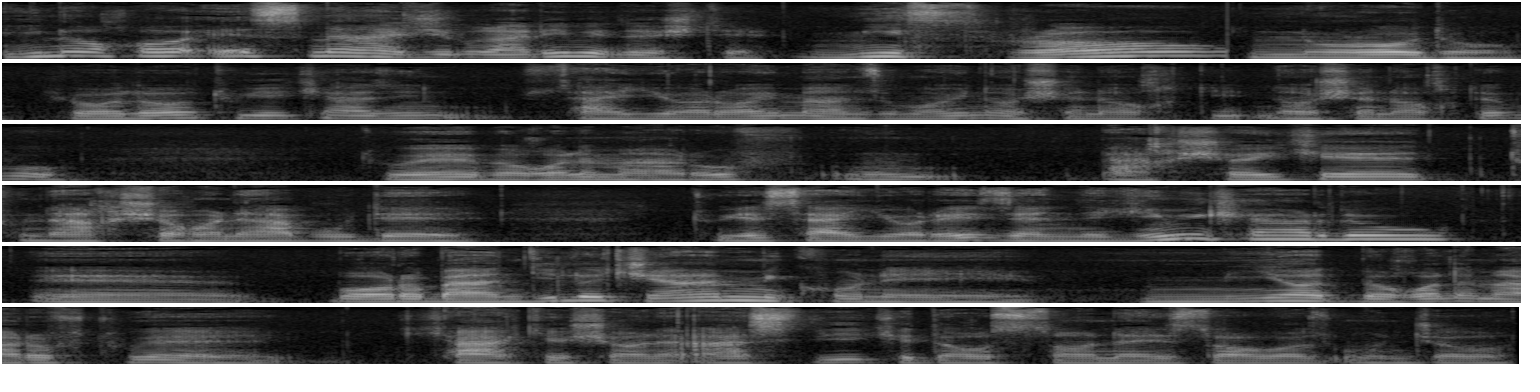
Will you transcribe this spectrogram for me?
این آقا اسم عجیب غریبی داشته میثرا نورودو که حالا تو یکی از این سیاره‌های منظومه‌های ناشناخته بود. توی به قول معروف اون بخشایی که تو نقشه ها نبوده توی سیاره زندگی می‌کرده و بارو بندیل رو جمع می‌کنه میاد به قول معروف توی کهکشان اصلی که داستان استارواز اونجا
